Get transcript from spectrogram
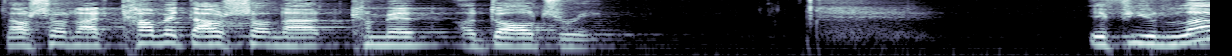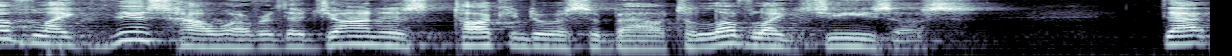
thou shalt not covet, thou shalt not commit adultery. If you love like this, however, that John is talking to us about, to love like Jesus, that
